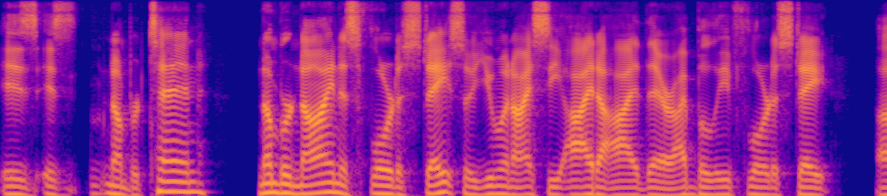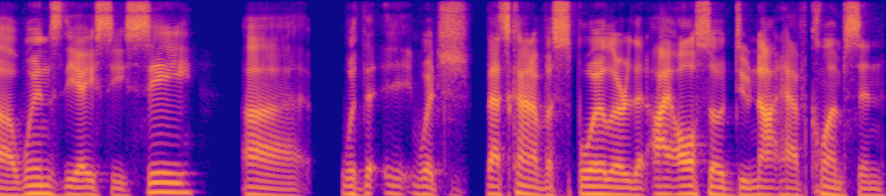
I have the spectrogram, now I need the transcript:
is is number 10. Number nine is Florida State. So you and I see eye to eye there. I believe Florida State uh, wins the ACC. Uh, with the, eh, which that's kind of a spoiler that I also do not have Clemson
